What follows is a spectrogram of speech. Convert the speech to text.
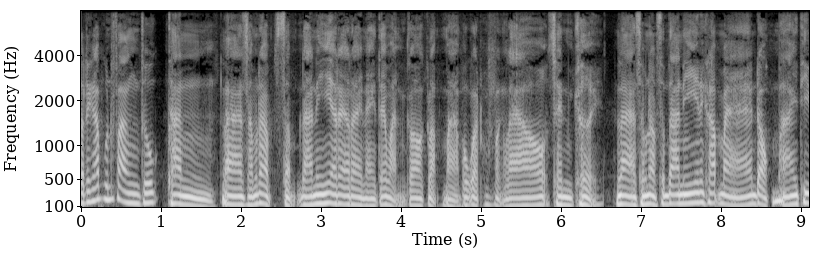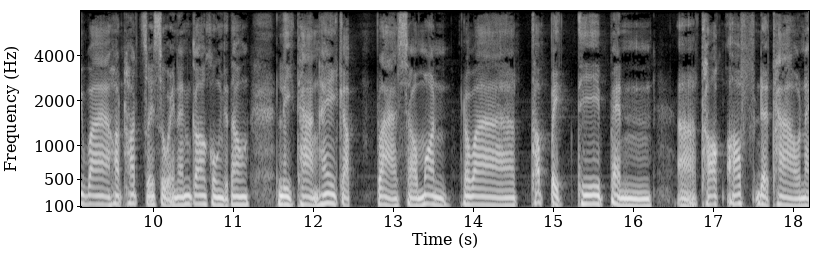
สวัสดีครับคุณฟังทุกท่านลาสำหรับสัปดาห์นี้อะไรๆในไต้หวันก็กลับมาพบกับคุณฟังแล้ว เช่นเคยลาสำหรับสัปดาห์นี้นะครับแหมดอกไม้ที่ว่าฮอตๆสวยๆ นั้นก็คงจะต้องหลีกทางให้กับปลาแซลมอนเพราะว่าท็อปิกที่เป็น Talk of the Town ใน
